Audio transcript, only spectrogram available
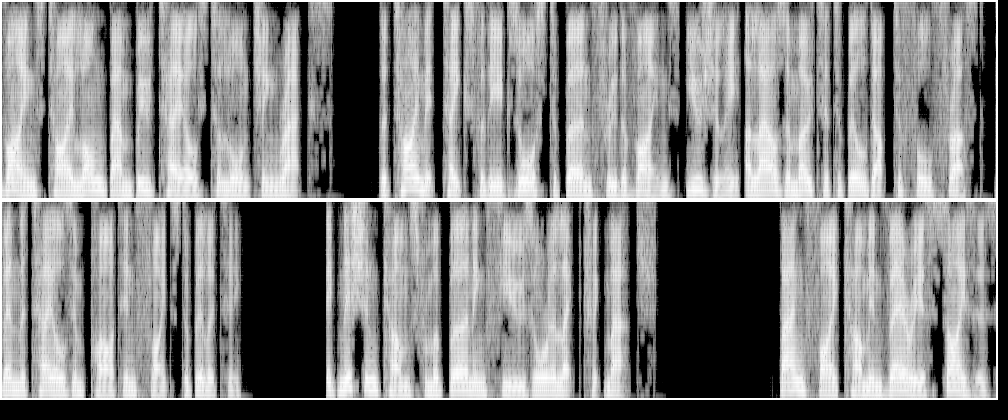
Vines tie long bamboo tails to launching racks. The time it takes for the exhaust to burn through the vines usually allows a motor to build up to full thrust, then the tails impart in-flight stability. Ignition comes from a burning fuse or electric match. Bang come in various sizes,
